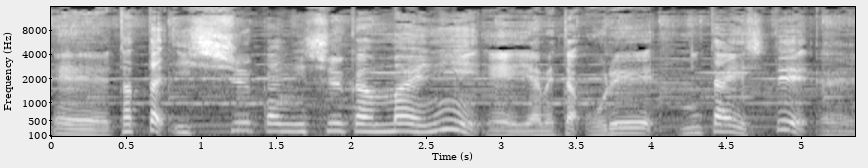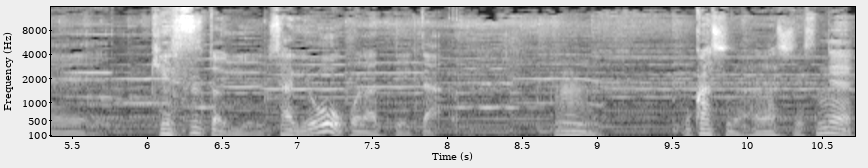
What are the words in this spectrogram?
えー、たった1週間、2週間前に、えー、辞めたお礼に対して、えー、消すという作業を行っていた。うん。おかしな話ですね。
